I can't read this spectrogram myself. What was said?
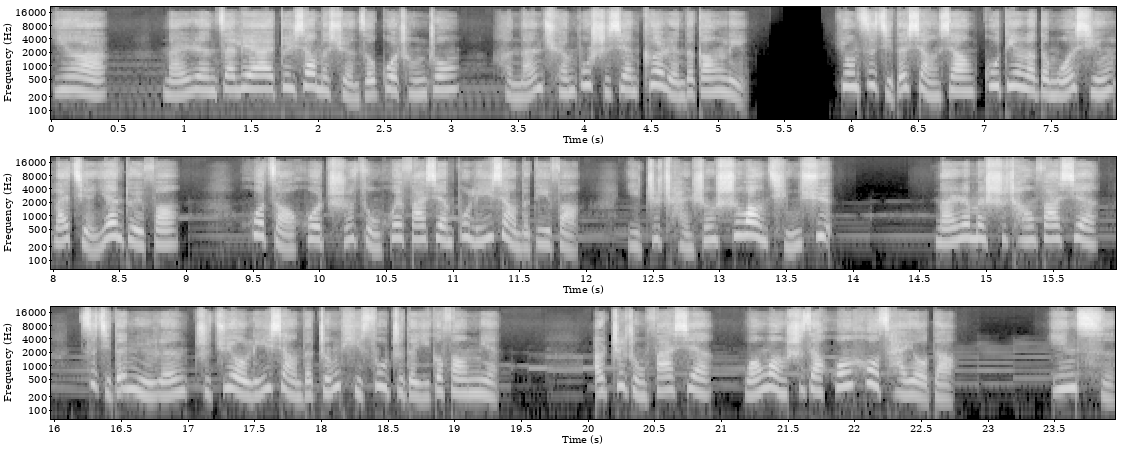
因而男人在恋爱对象的选择过程中。很难全部实现个人的纲领，用自己的想象固定了的模型来检验对方，或早或迟总会发现不理想的地方，以致产生失望情绪。男人们时常发现自己的女人只具有理想的整体素质的一个方面，而这种发现往往是在婚后才有的。因此，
